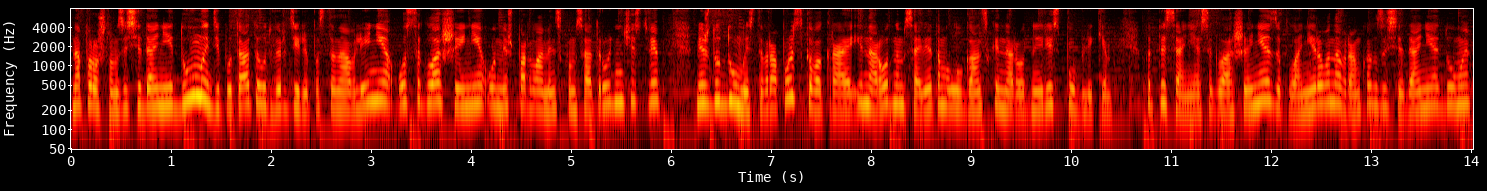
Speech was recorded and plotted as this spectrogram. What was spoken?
На прошлом заседании Думы депутаты утвердили постановление о соглашении о межпарламентском сотрудничестве между Думой Ставропольского края и Народным советом Луганской Народной Республики. Подписание соглашения запланировано в рамках заседания Думы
